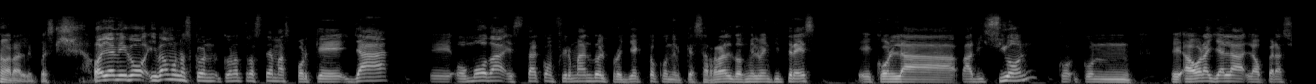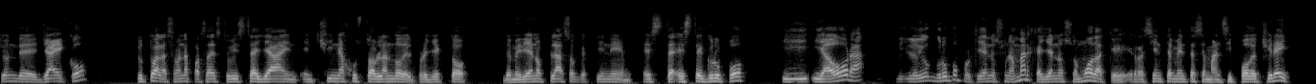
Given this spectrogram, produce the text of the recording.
Órale, pues. Oye, amigo, y vámonos con, con otros temas, porque ya eh, Omoda está confirmando el proyecto con el que cerrará el 2023 eh, con la adición, con, eh, ahora ya la, operación de Yaeco. Tú toda la semana pasada estuviste allá en, China justo hablando del proyecto de mediano plazo que tiene este, este grupo y, ahora y lo digo grupo porque ya no es una marca, ya no es Omoda, que recientemente se emancipó de Chirey,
